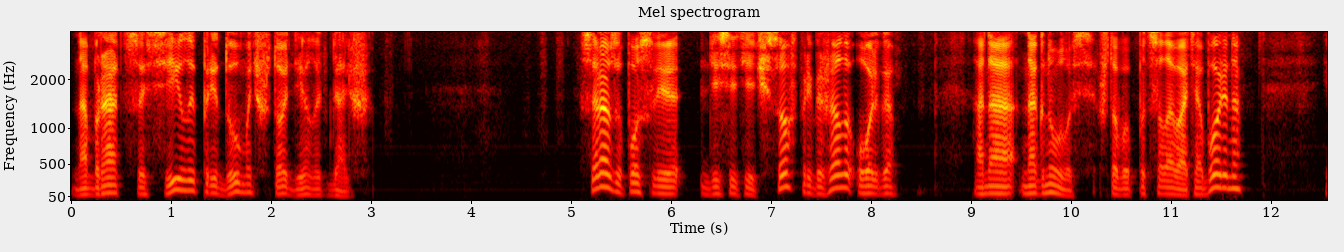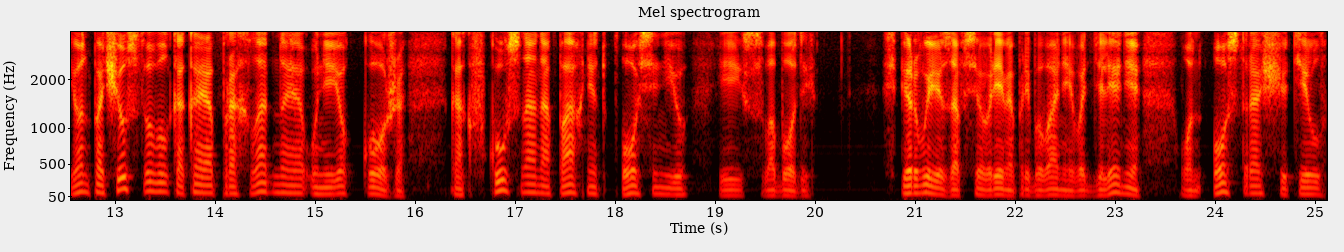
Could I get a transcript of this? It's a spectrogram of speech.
набраться силы придумать, что делать дальше. Сразу после десяти часов прибежала Ольга. Она нагнулась, чтобы поцеловать Аборина, и он почувствовал, какая прохладная у нее кожа, как вкусно она пахнет осенью и свободой. Впервые за все время пребывания в отделении он остро ощутил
